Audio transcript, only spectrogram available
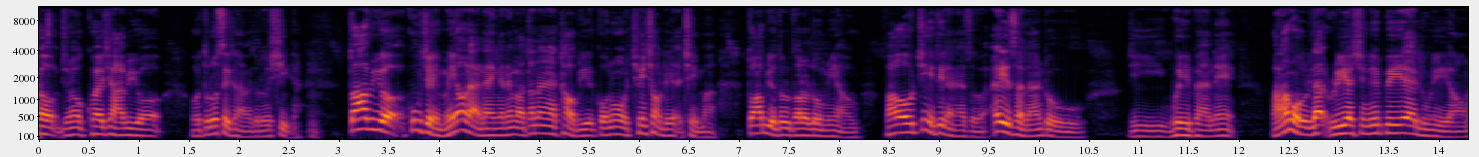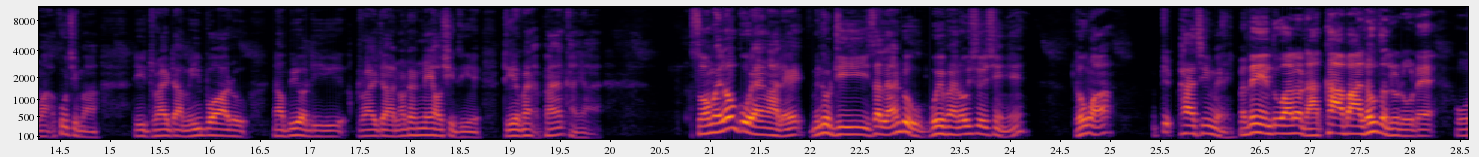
တော့ကျွန်တော်ခွဲခြားပြီးတော့ဟိုသူတို့စိတ်ထားမယ်သူတို့ရှိတယ်တွားပြီးတော့အခုချိန်မင်းအောင်လာနိုင်ငံထဲမှာတနတ်နဲ့ထောက်ပြီးအကုန်လုံးကိုချင်းချောက်တဲ့အချိန်မှာတွားပြီးတော့သူတို့သွားလို့လို့မရဘူးဘာလို့ကြည့်သိနိုင်လဲဆိုတော့အဲ့ဒီဇလန်တူဒီဝေဖန်နဲ့ဘာမှမဟုတ်လက် reaction လေးပေးတဲ့လူတွေတောင်မှအခုချိန်မှာဒီ driver မီးပွားတို့ နောက်ပြီးတော့ဒီ driver နောက်တစ်နှစ်ယောက်ရှိသေးတယ်ဒီအပန်းအပန်းခံရတယ်ဇော်မယ်လုံးကိုယ်တိုင်ကလည်းမင်းတို့ဒီဇလန်တူဝေဖန်လို့ရှိရှင်ရင်လုံးဝပြစ်ဖမ်းစီးမယ်မသိရင် तू ကတော့ဒါကာဘာလုံးတယ်လို့လို့တဲ့ဟို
